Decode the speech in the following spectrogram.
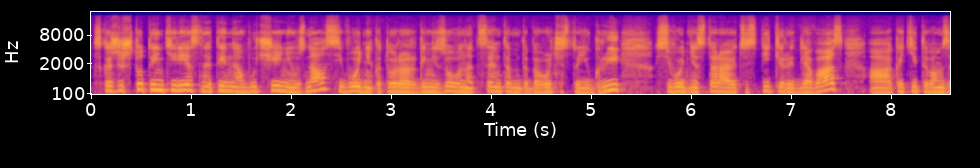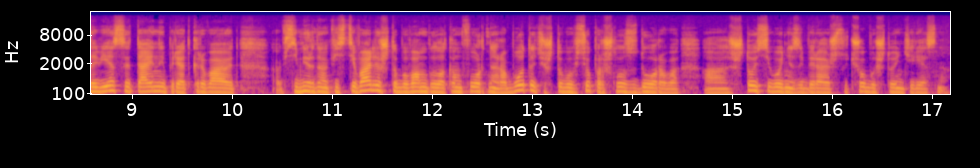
Скажи, что-то интересное ты на обучении узнал сегодня, которое организовано Центром добровольчества Югры. Сегодня стараются спикеры для вас, а какие-то вам завесы, тайны приоткрывают Всемирного фестиваля, чтобы вам было комфортно работать, чтобы все прошло здорово. А что сегодня забираешь с учебы, что интересно?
